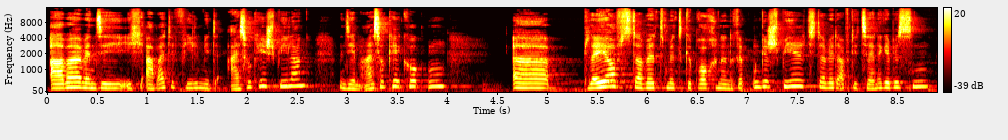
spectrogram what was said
aber wenn Sie, ich arbeite viel mit Eishockeyspielern, wenn Sie im Eishockey gucken, äh, Playoffs, da wird mit gebrochenen Rippen gespielt, da wird auf die Zähne gebissen,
